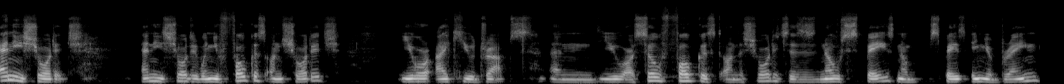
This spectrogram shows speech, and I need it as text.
any shortage, any shortage. When you focus on shortage, your IQ drops, and you are so focused on the shortage. There's no space, no space in your brain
